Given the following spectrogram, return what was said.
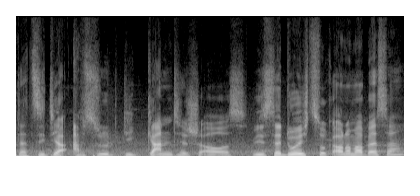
Das sieht ja absolut gigantisch aus. Wie ist der Durchzug? Auch nochmal besser?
